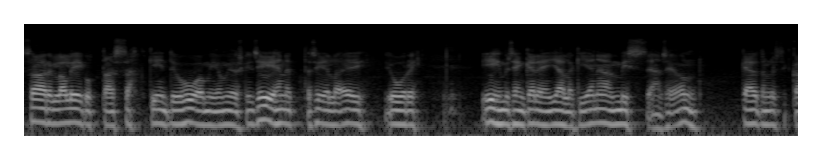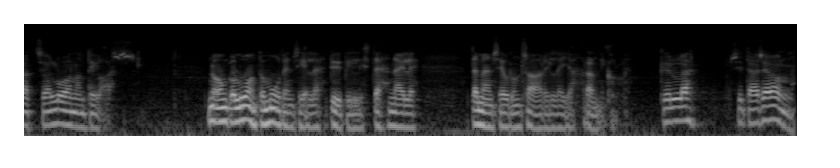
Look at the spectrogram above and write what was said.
saarilla liikuttaessa kiintyy huomio myöskin siihen, että siellä ei juuri ihmisen käden jälkiä näy missään. Se on käytännössä katsoen luonnon tilassa. No onko luonto muuten siellä tyypillistä näille tämän seudun saarille ja rannikolle? Kyllä, sitä se on.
